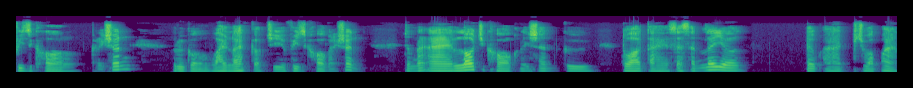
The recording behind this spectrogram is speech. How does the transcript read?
physical connection ឬក៏ wireless ក៏ជា physical connection ចំណែកឯ logical connection គឺទាល់តែ session layer ទើបអាចភ្ជាប់បាន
